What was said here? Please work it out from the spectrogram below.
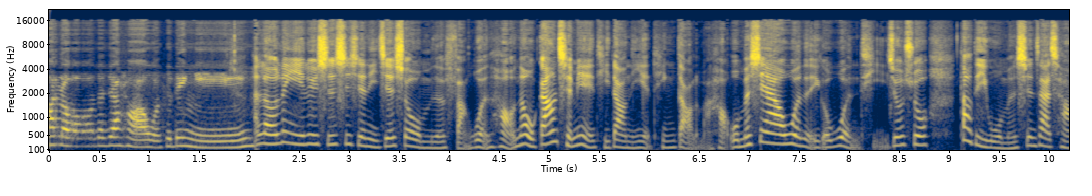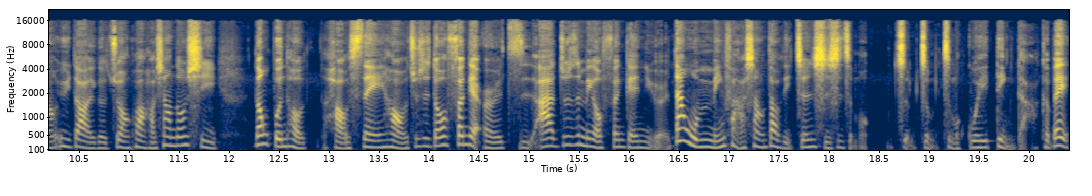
Hello，大家好，我是令仪。Hello，令仪律师，谢谢你接受我们的访问。哈，那我刚刚前面也提到，你也听到了嘛？好，我们现在要问的一个问题就是说，到底我们现在常遇到一个状况，好像东西东本头好 say 哈，就是都分给儿子啊，就是没有分给女儿。但我们民法上到底真实是怎么？怎怎么怎么规定的？可不可以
